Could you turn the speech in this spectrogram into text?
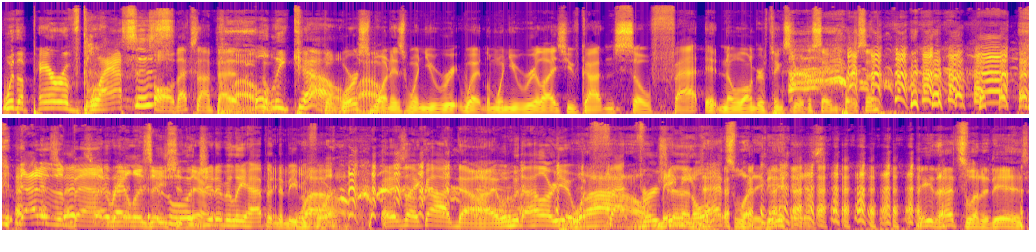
with a pair of glasses. Oh, that's not bad. Wow. Holy cow. The worst wow. one is when you re- when you realize you've gotten so fat it no longer thinks you're the same person. that is a bad that, realization that legitimately there. happened to me before. Wow. And it's like, God, no, who the hell are you? What fat version maybe of that old That's what it is. hey, that's what it is.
